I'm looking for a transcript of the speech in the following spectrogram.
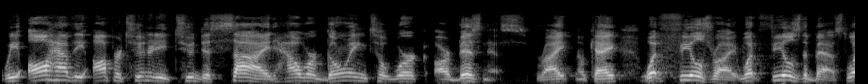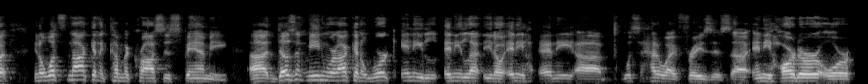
we all have the opportunity to decide how we're going to work our business right? Okay? What feels right? What feels the best? What you know what's not going to come across as spammy? Uh, doesn't mean we're not going to work any any you know any any uh, what's how do I phrase this? Uh, any harder or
